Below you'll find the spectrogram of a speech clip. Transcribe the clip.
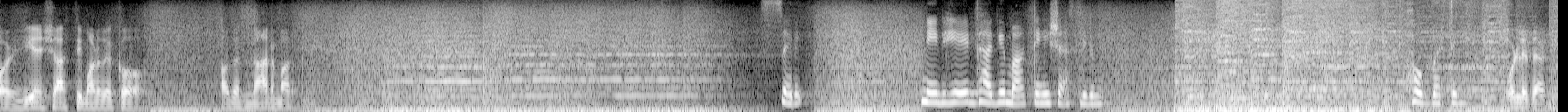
ಅವ್ರು ಏನು ಶಾಸ್ತಿ ಮಾಡಬೇಕೋ ಅದನ್ನು ನಾನು ಮಾಡ್ತೀನಿ. ಸರಿ. ನೀವು ಹೇಳಿದ ಹಾಗೆ ಮಾಡ್ತೀನಿ ಶಾಸ್ತ್ರಿಗಳು ಹೋಗಿ ಬರ್ತೀನಿ. ಒಳ್ಳೆಯದಾಗಲಿ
